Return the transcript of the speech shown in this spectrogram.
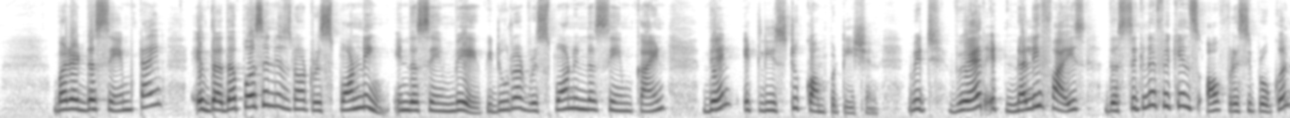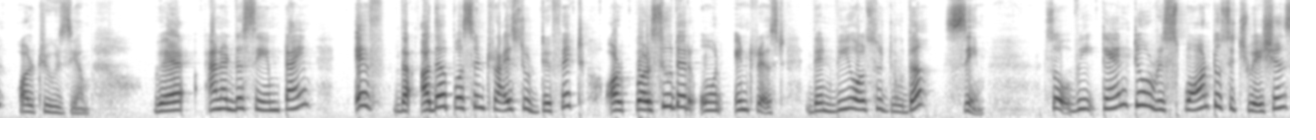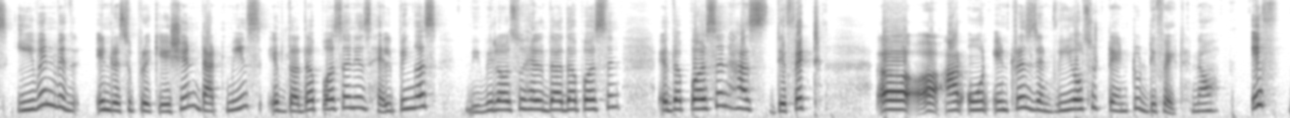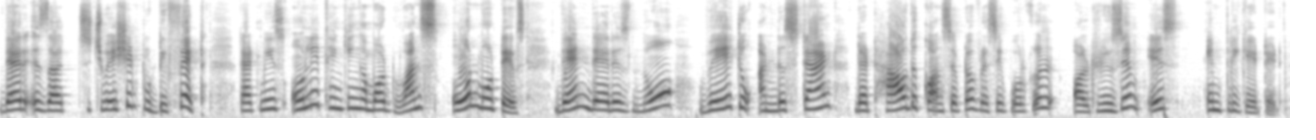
But at the same time if the other person is not responding in the same way, we do not respond in the same kind, then it leads to competition which where it nullifies the significance of reciprocal altruism. Where and at the same time if the other person tries to defect or pursue their own interest, then we also do the same. So, we tend to respond to situations even with in reciprocation that means if the other person is helping us we will also help the other person. If the person has defect uh, uh, our own interest then we also tend to defect. Now, if there is a situation to defect that means only thinking about one's own motives then there is no way to understand that how the concept of reciprocal altruism is implicated.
